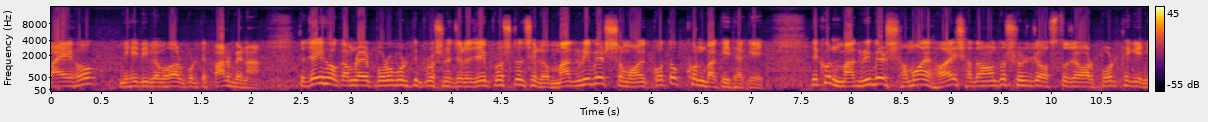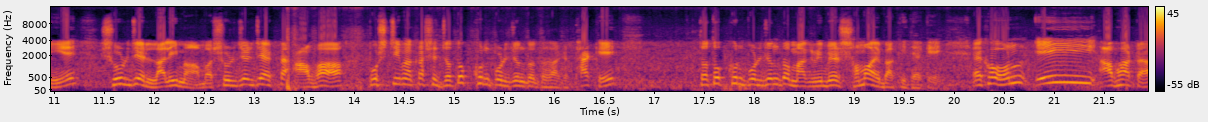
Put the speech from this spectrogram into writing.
পায়ে হোক, মেহেদি ব্যবহার করতে পারবে না। তো যাই হোক, আমরা এর পরবর্তী প্রশ্নে চলে যাই। প্রশ্ন ছিল, মাগরিবের সময় কতক্ষণ বাকি থাকে? দেখুন, মাগরিবের সময় হয় সাধারণত সূর্য অস্ত যাওয়ার পর থেকে নিয়ে সূর্যের লালিমা বা সূর্যের যে একটা আভা পশ্চিম আকাশে যতক্ষণ পর্যন্ত থাকে থাকে, ততক্ষণ পর্যন্ত মাগরিবের সময় বাকি থাকে। এখন এই আভাটা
